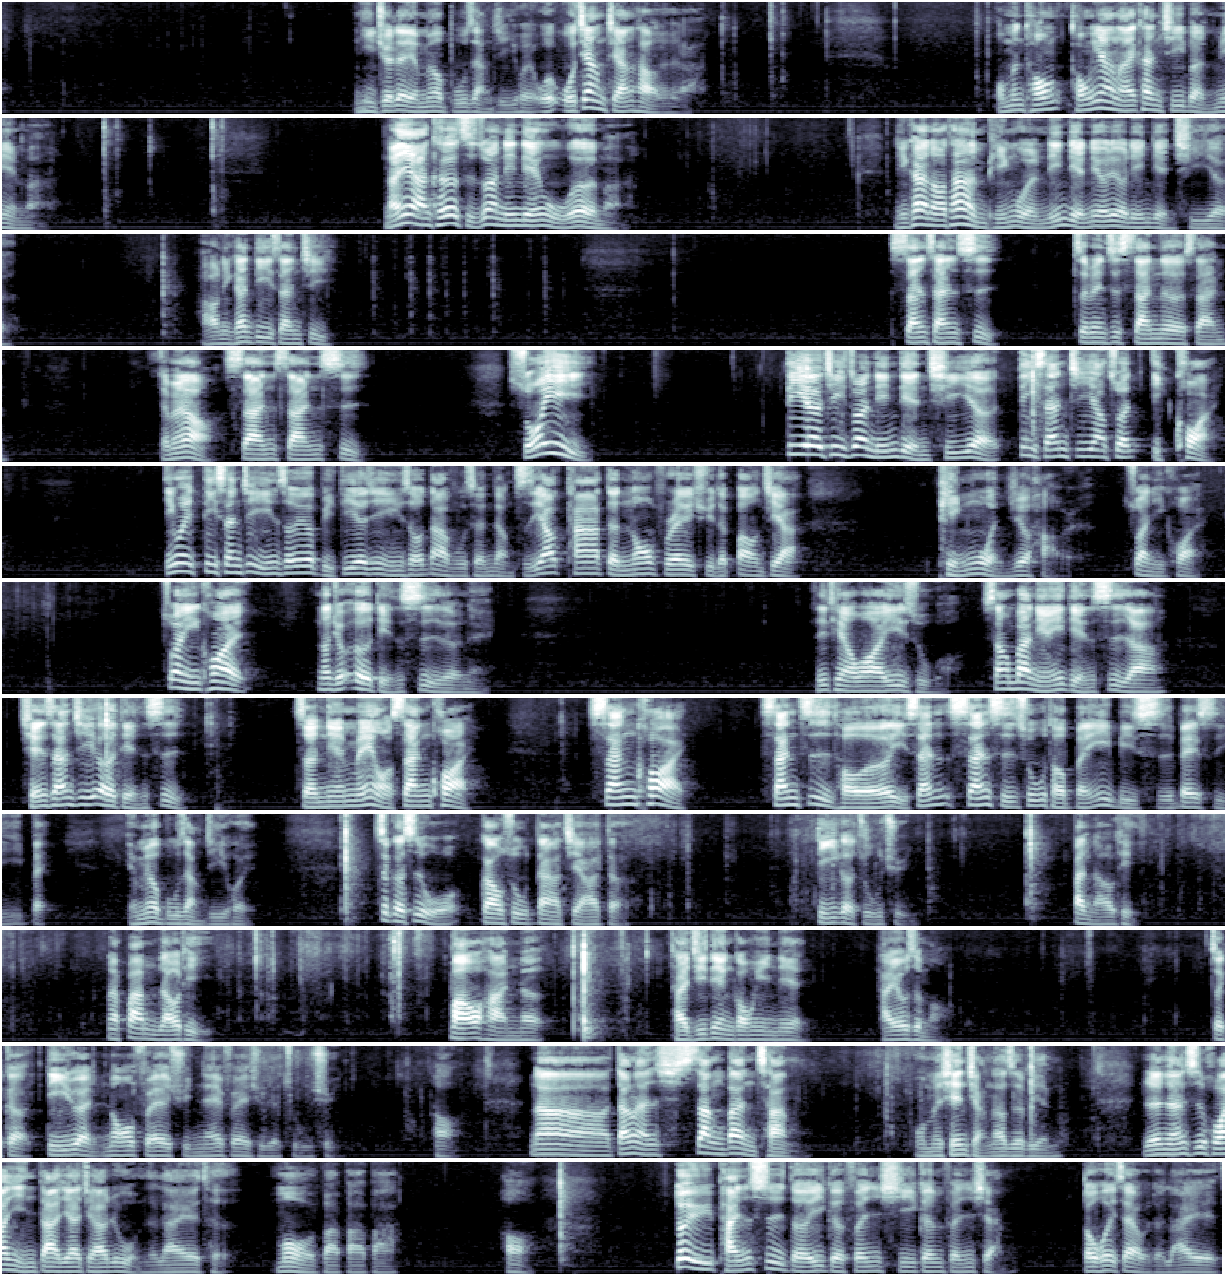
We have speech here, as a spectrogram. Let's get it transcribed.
你觉得有没有补涨机会？我我这样讲好了啦。我们同同样来看基本面嘛，南亚科只赚零点五二嘛，你看哦，它很平稳，零点六六、零点七二。好，你看第三季三三四，这边是三二三。有没有三三四？所以第二季赚零点七二，第三季要赚一块，因为第三季营收又比第二季营收大幅成长，只要它的 No Fresh 的报价平稳就好了，赚一块，赚一块那就二点四了呢。你听我意思哦，上半年一点四啊，前三季二点四。整年没有三块，三块，三字头而已，三三十出头，本一比十倍十一倍，有没有补涨机会？这个是我告诉大家的第一个族群，半导体。那半导体包含了台积电供应链，还有什么？这个低润 No Flash、n e Flash 的族群，好。那当然，上半场我们先讲到这边，仍然是欢迎大家加入我们的 Light More 八八八。好，对于盘市的一个分析跟分享，都会在我的 Light。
